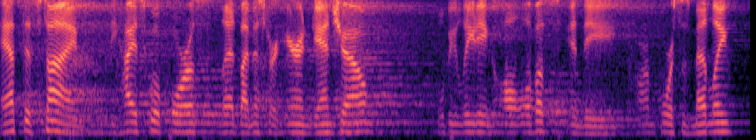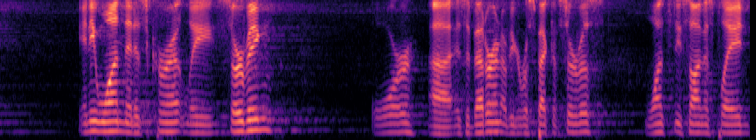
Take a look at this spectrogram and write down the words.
At this time, the high school chorus, led by Mr. Aaron Ganschow, will be leading all of us in the Armed Forces medley. Anyone that is currently serving or uh, is a veteran of your respective service, once the song is played,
